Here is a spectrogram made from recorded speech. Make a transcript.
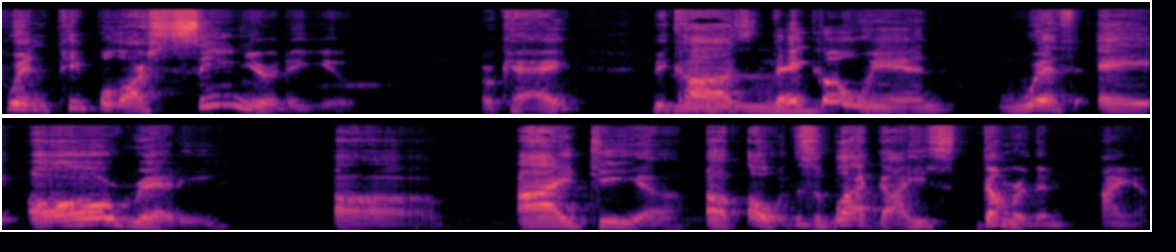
when people are senior to you, okay? Because mm. they go in with a already uh, idea of, oh, this is a black guy. He's dumber than I am.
